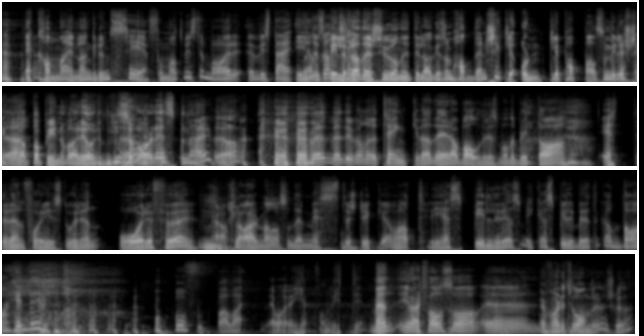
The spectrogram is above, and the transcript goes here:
Jeg kan av en eller annen grunn se for meg at hvis det, var, hvis det er én spiller fra det 97-laget som hadde en skikkelig ordentlig pappa som ville sjekke Ja. at papirene var i orden, så var det Espen Haug. Men, men du kan jo tenke deg det rabalderet som hadde blitt da, etter den forhistorien året før. Ja. Klarer man altså det mesterstykket å ha tre spillere som ikke er spilleberettiga da heller? Det var jo helt vanvittig. Men i hvert fall så eh, var de to andre? Husker du det?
